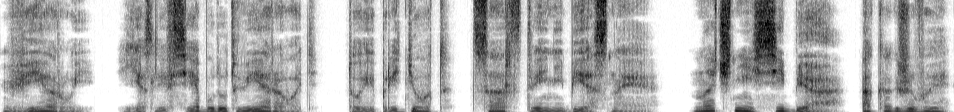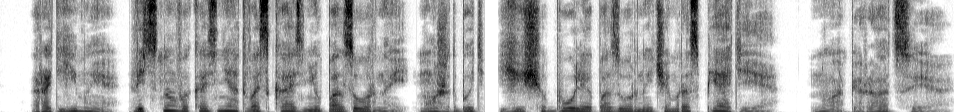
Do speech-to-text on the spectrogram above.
Веруй. Если все будут веровать, то и придет Царствие Небесное. Начни с себя. А как же вы, родимые? Ведь снова казнят вас казнью позорной. Может быть, еще более позорной, чем распятие. Но операция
